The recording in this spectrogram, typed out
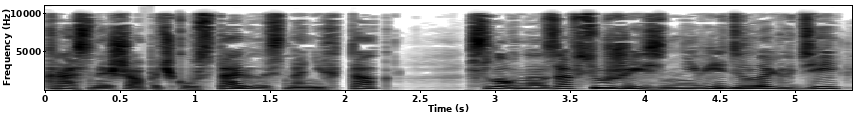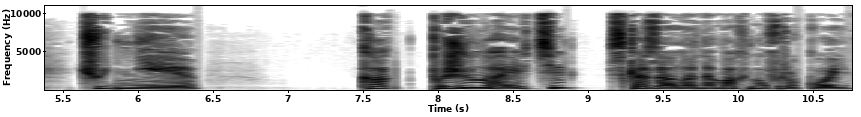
Красная шапочка уставилась на них так, словно за всю жизнь не видела людей чуднее. «Как пожелаете», — сказала она, махнув рукой.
